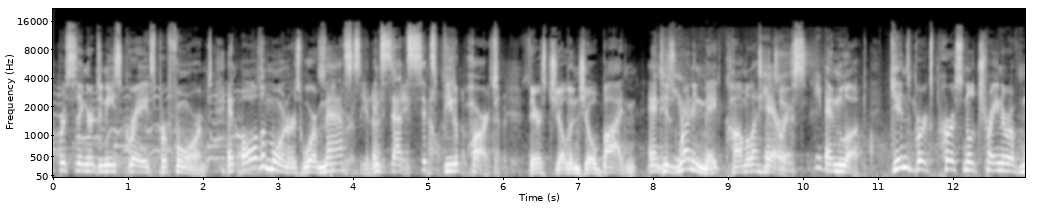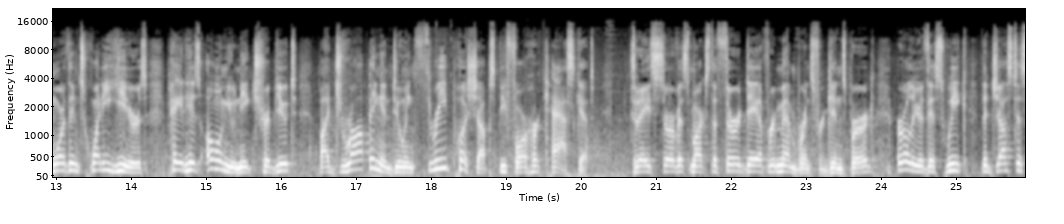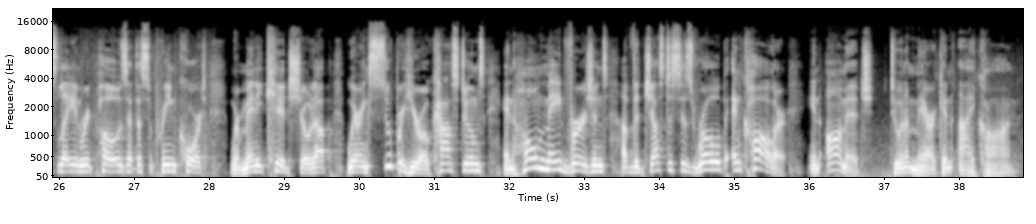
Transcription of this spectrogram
opera singer Denyce Graves performed, and all the mourners wore masks and sat six feet apart. There's Jill and Joe Biden and his running mate Kamala Harris. And look, Ginsburg's personal trainer of more than 20 years paid his own unique tribute by dropping and doing three push ups before her casket. Today's service marks the third day of remembrance for Ginsburg. Earlier this week, the justice lay in repose at the Supreme Court, where many kids showed up wearing superhero costumes and homemade versions of the justice's robe and collar in homage to an American icon.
